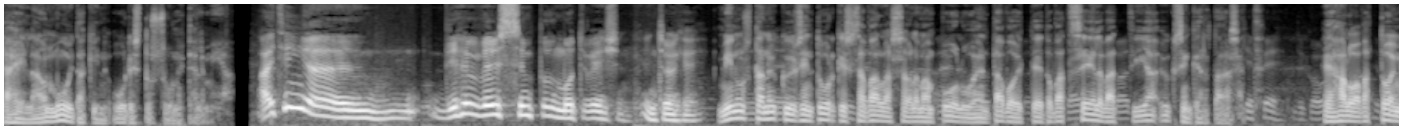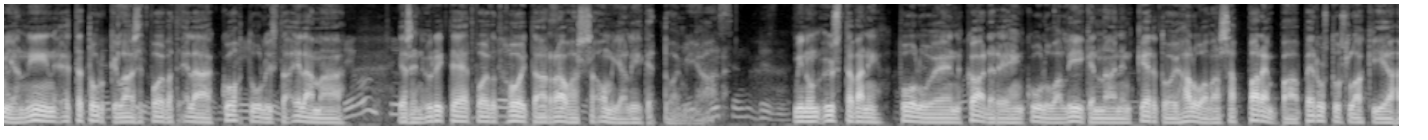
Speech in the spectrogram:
ja heillä on muitakin uudistussuunnitelmia. Minusta nykyisin Turkissa vallassa olevan puolueen tavoitteet ovat selvät ja yksinkertaiset. He haluavat toimia niin, että turkkilaiset voivat elää kohtuullista elämää ja sen yrittäjät voivat hoitaa rauhassa omia liiketoimiaan. Minun ystäväni, puolueen kaadereihin kuuluva liikennainen, kertoi haluavansa parempaa perustuslakia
